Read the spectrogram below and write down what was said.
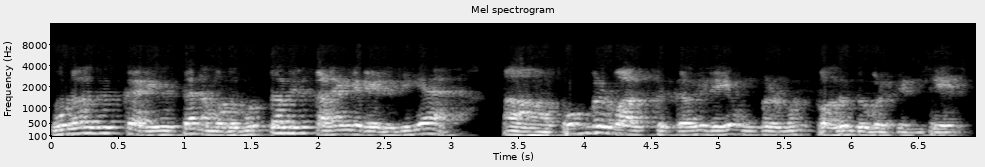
உலகுக்கு அறிவித்த நமது முத்தமிழ் கலைஞர் எழுதிய பொங்கல் வாழ்த்து கவிதையை உங்கள் முன் பகிர்ந்து கொள்கின்றேன்.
